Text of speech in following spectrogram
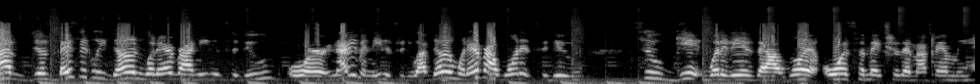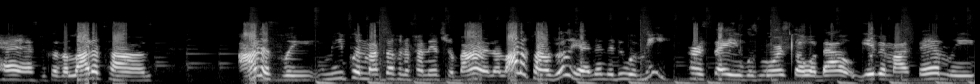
I've just basically done whatever I needed to do, or not even needed to do. I've done whatever I wanted to do to get what it is that I want, or to make sure that my family has. Because a lot of times, honestly, me putting myself in a financial bind, a lot of times really had nothing to do with me per se. It was more so about giving my family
